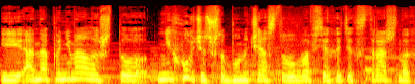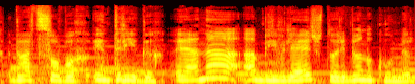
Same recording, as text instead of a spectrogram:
и она понимала, что не хочет, чтобы он участвовал во всех этих страшных дворцовых интригах. И она объявляет, что ребенок умер.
